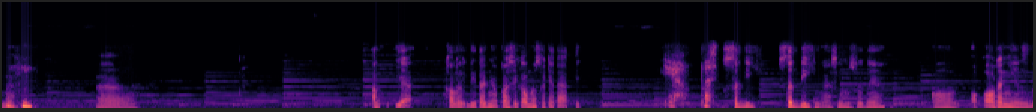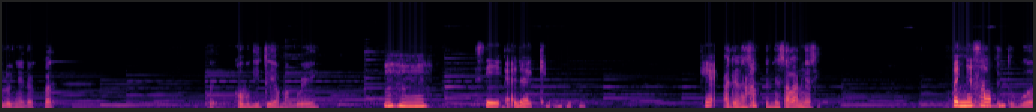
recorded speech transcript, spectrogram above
Nah, eh, ap- ya, kalau ditanya pasti kamu sakit hati. ya pas Sedih, sedih gak sih maksudnya? Oh, orang yang dulunya deket, kok begitu ya sama gue? mhm si ada ada rasa penyesalan gak sih? penyesal Itu gue,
